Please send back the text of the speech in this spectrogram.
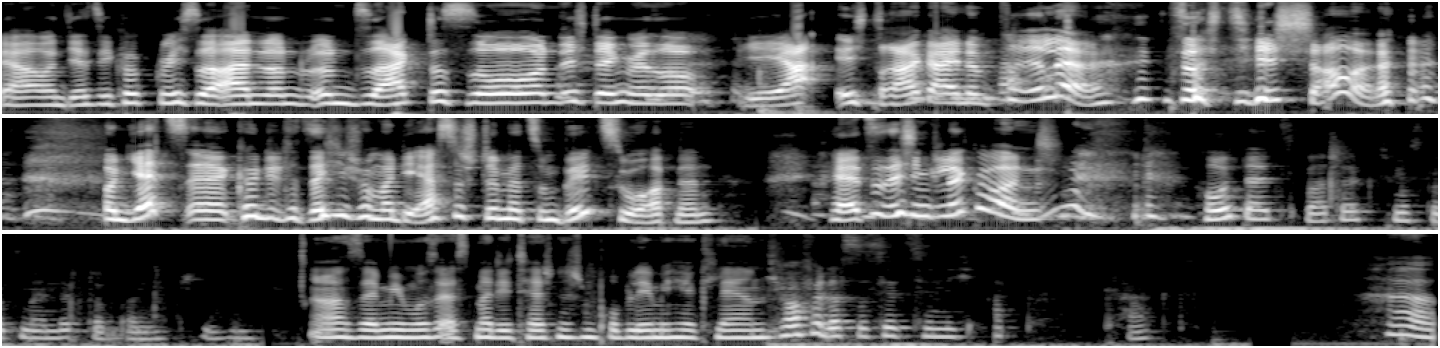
Ja, und Jessie guckt mich so an und, und sagt es so und ich denke mir so, ja, ich trage eine Brille, durch die ich schaue. Und jetzt äh, könnt ihr tatsächlich schon mal die erste Stimme zum Bild zuordnen. Herzlichen Glückwunsch. Hold that, warte, ich muss kurz meinen Laptop anschieben. Ah, Sammy muss erstmal die technischen Probleme hier klären. Ich hoffe, dass das jetzt hier nicht abkackt. Ja,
